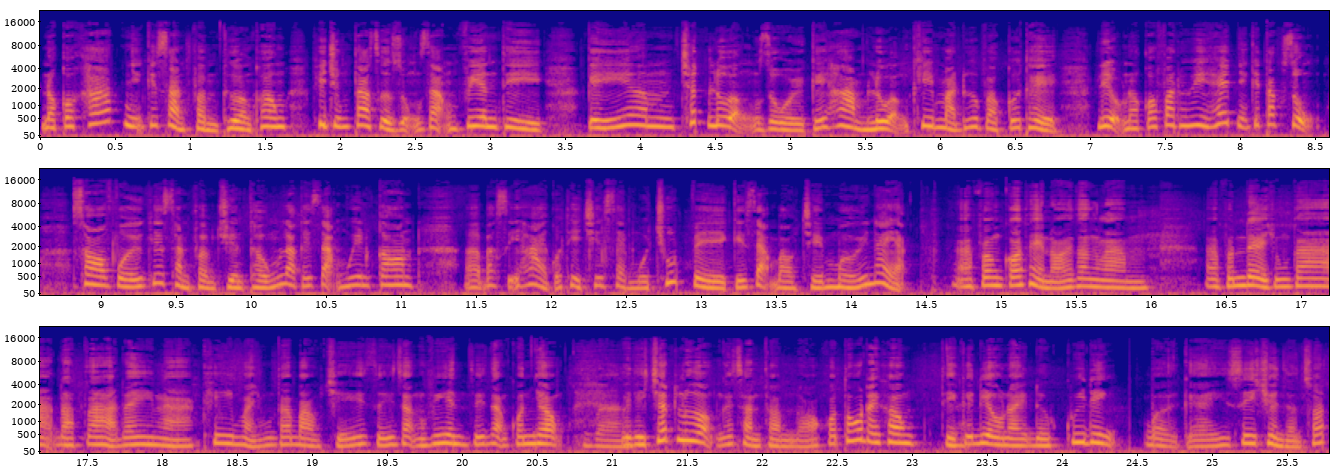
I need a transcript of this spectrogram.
nó có khác những cái sản phẩm thường không? Khi chúng ta sử dụng dạng viên thì cái chất lượng rồi cái hàm lượng khi mà đưa vào cơ thể liệu nó có phát huy hết những cái tác dụng so với cái sản phẩm truyền thống là cái dạng nguyên con? À, bác sĩ Hải có thể chia sẻ một chút về cái dạng bào chế mới này ạ. À, vâng có thể nói rằng là À, vấn đề chúng ta đặt ra ở đây là khi mà chúng ta bào chế dưới dạng viên, dưới dạng quân nhộng, vâng. vậy thì chất lượng cái sản phẩm đó có tốt hay không thì vâng. cái điều này được quy định bởi cái dây chuyền sản xuất.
